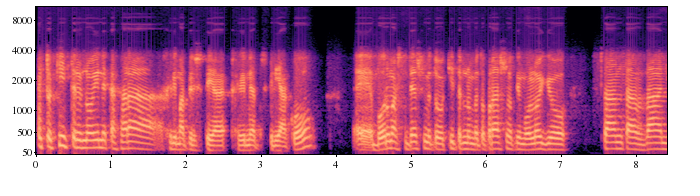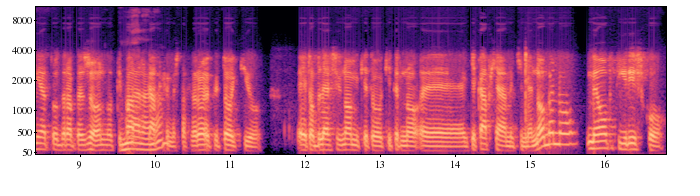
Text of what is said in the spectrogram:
Ε, το κίτρινο είναι καθαρά χρηματιστηριακό. Ε, μπορούμε να συνδέσουμε το κίτρινο με το πράσινο τιμολόγιο σαν τα δάνεια των τραπεζών, ότι υπάρχει ναι, ναι. κάποιο με σταθερό επιτόκιο, ε, το μπλε συγγνώμη και το κίτρινο ε, και κάποια με κειμενόμενο, με όπτι ρίσκο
